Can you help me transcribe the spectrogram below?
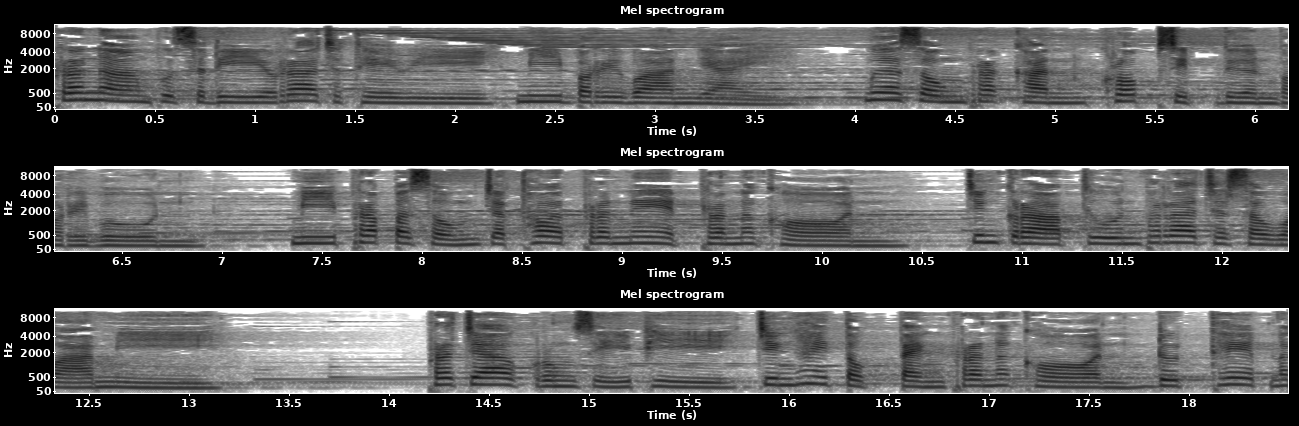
พระนางผุษดีราชเทวีมีบริวารใหญ่ เมื่อทรงพระคันครบสิบเดือนบริบูรณ์ มีพระประสงค์จะทอดพระเนตรพระนคร จึงกราบทูลพระราชสวามี พระเจ้ากรุงศรีพีจึงให้ตกแต่งพระนคร ดุจเทพน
